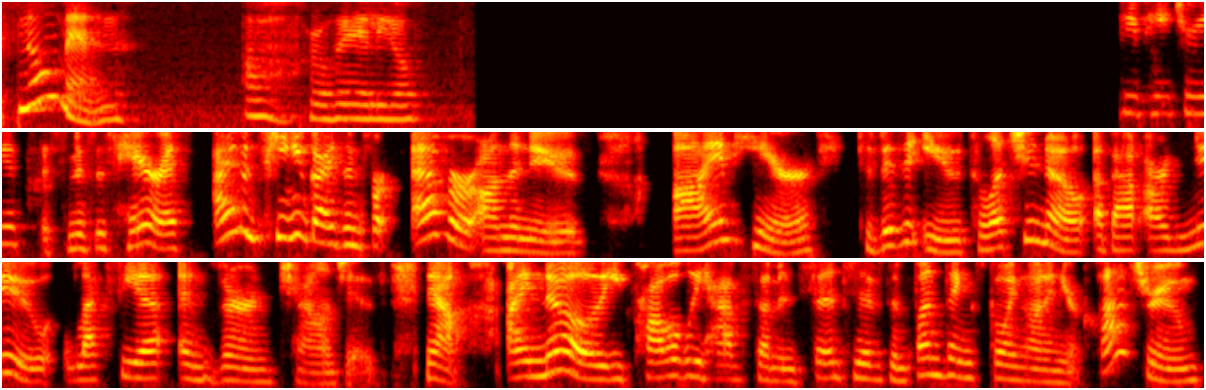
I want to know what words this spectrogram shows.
snowmen. Oh, Rogelio. you Patriots, it's Mrs. Harris. I haven't seen you guys in forever on the news. I am here to visit you to let you know about our new Lexia and Zearn challenges. Now, I know that you probably have some incentives and fun things going on in your classroom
